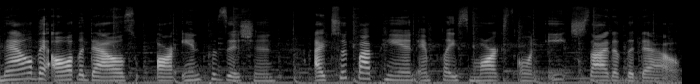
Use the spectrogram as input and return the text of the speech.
Now that all the dowels are in position, I took my pen and placed marks on each side of the dowel.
